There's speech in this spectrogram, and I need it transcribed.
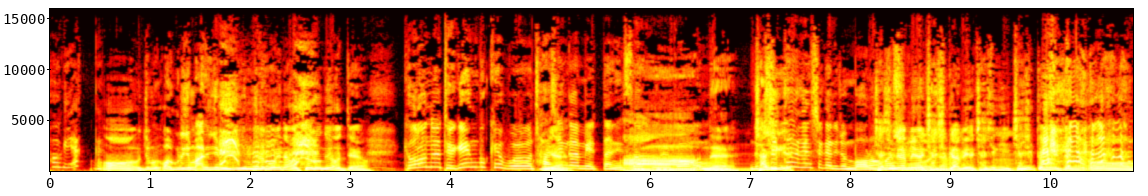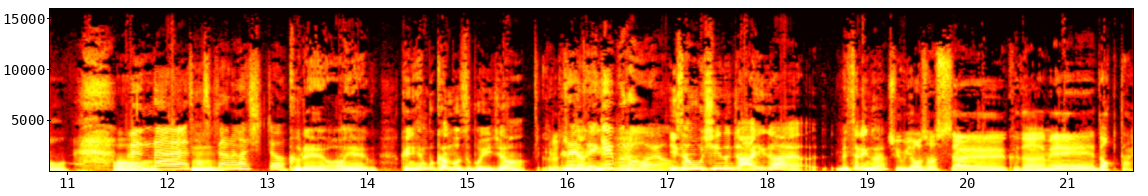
턱이? 약간 어, 좀 얼굴이 좀 많이 좀 힘- 힘들어 보이나? 결혼 후에 어때요? 결혼 후에 되게 행복해 보여 자신감이 일단 있어 아, 보이고 네. 자식- 출퇴근 시간이 좀 멀어 자신감이에요. 자식감이에요. 자식이, 자식도 보이잖아요. 어. 어. 맨날 자식 음. 자랑 하시죠 그래요. 예. 괜히 행복한 모습 보이죠? 그렇죠. 네. 되게 부러워요 이상호 씨는 저 아이가 몇 살인가요? 지금 6살, 그 다음에 넉 달.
